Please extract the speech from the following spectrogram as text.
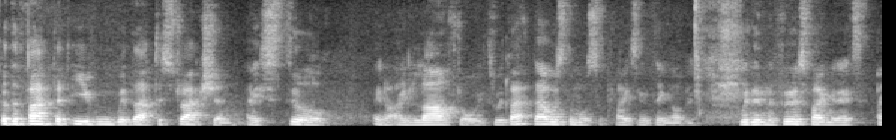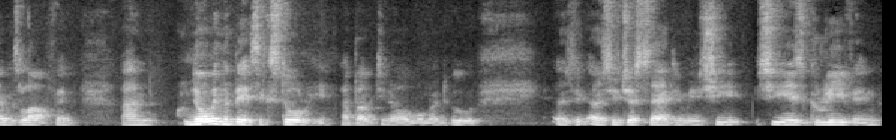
But the fact that even with that distraction, I still, you know, I laughed all the way through. That that was the most surprising thing of it. Within the first five minutes, I was laughing, and knowing the basic story about you know a woman who, as, as you just said, I mean, she she is grieving.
